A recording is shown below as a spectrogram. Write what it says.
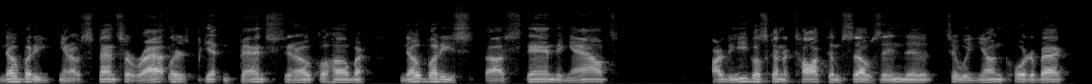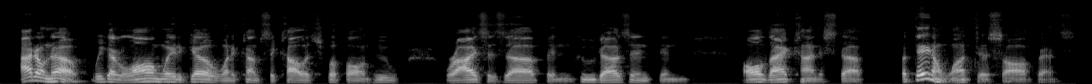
Nobody, you know, Spencer Rattler's getting benched in Oklahoma. Nobody's uh, standing out. Are the Eagles going to talk themselves into to a young quarterback? I don't know. We got a long way to go when it comes to college football and who rises up and who doesn't and all that kind of stuff but they don't want this offense.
